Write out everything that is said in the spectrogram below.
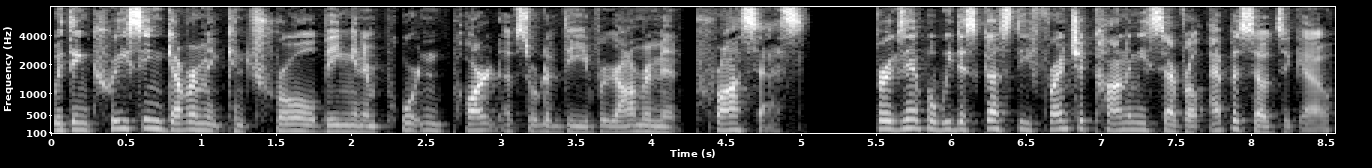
with increasing government control being an important part of sort of the rearmament process. For example, we discussed the French economy several episodes ago,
